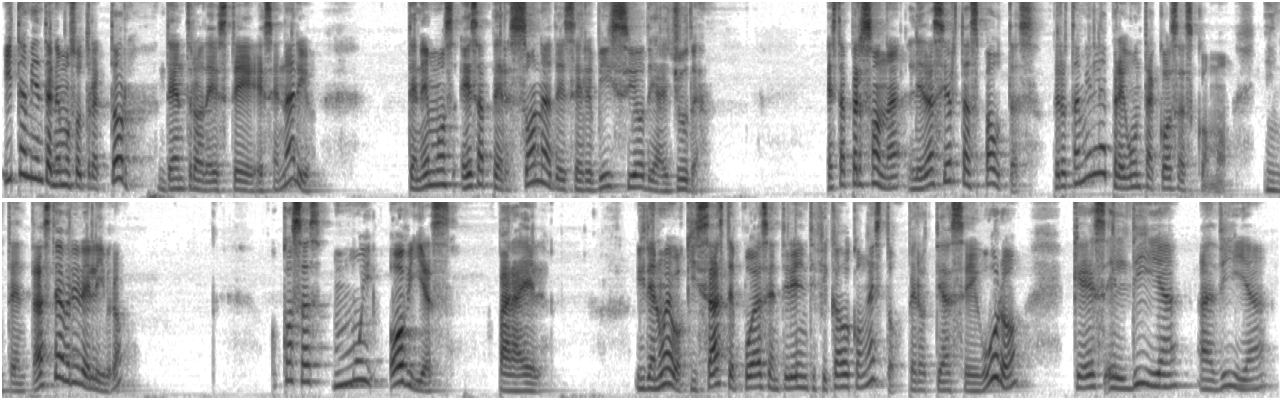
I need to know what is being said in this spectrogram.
Y también tenemos otro actor dentro de este escenario. Tenemos esa persona de servicio de ayuda. Esta persona le da ciertas pautas, pero también le pregunta cosas como, ¿intentaste abrir el libro? O cosas muy obvias para él. Y de nuevo, quizás te puedas sentir identificado con esto, pero te aseguro que es el día a día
